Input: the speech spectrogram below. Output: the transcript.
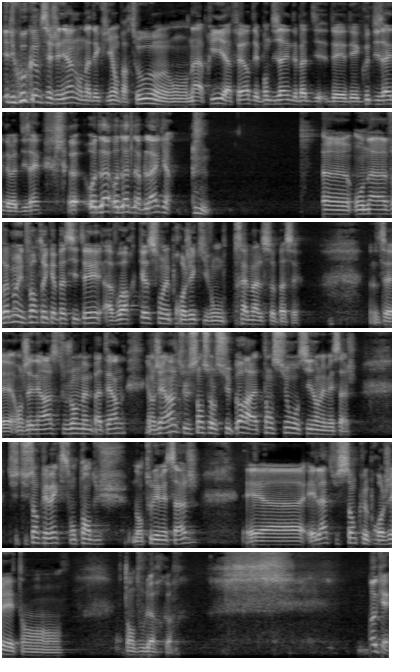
Et du coup, comme c'est génial, on a des clients partout. On a appris à faire des bons designs, des bad, des, des good design, des bad design. Euh, au-delà, au-delà de la blague. Euh, on a vraiment une forte capacité à voir quels sont les projets qui vont très mal se passer. En général, c'est toujours le même pattern. Et en général, tu le sens sur le support à la tension aussi dans les messages. Tu, tu sens que les mecs sont tendus dans tous les messages. Et, euh, là, tu sens que le projet est en, douleur, quoi. Ok.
